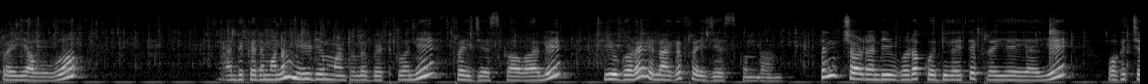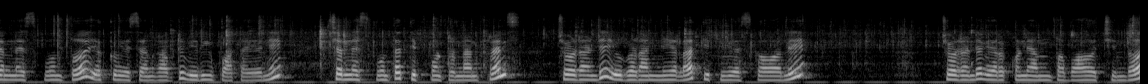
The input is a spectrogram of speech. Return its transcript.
ఫ్రై అవ్వవు. అందుకని మనం మీడియం మంటలో పెట్టుకొని ఫ్రై చేసుకోవాలి. ఇవి కూడా ఇలాగే ఫ్రై చేసుకుందాం. ఫ్రెండ్స్ చూడండి ఇవి కూడా కొద్దిగా అయితే ఫ్రై అయ్యాయి. ఒక చిన్న స్పూన్తో ఎక్కువ వేసాను కాబట్టి విరిగిపోతాయని. చిన్న స్పూన్తో తిప్పుకుంటున్నాను ఫ్రెండ్స్. చూడండి ఇవి కూడా అన్నీ ఇలా తిప్పి వేసుకోవాలి చూడండి విరగకుండా ఎంత బాగా వచ్చిందో.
